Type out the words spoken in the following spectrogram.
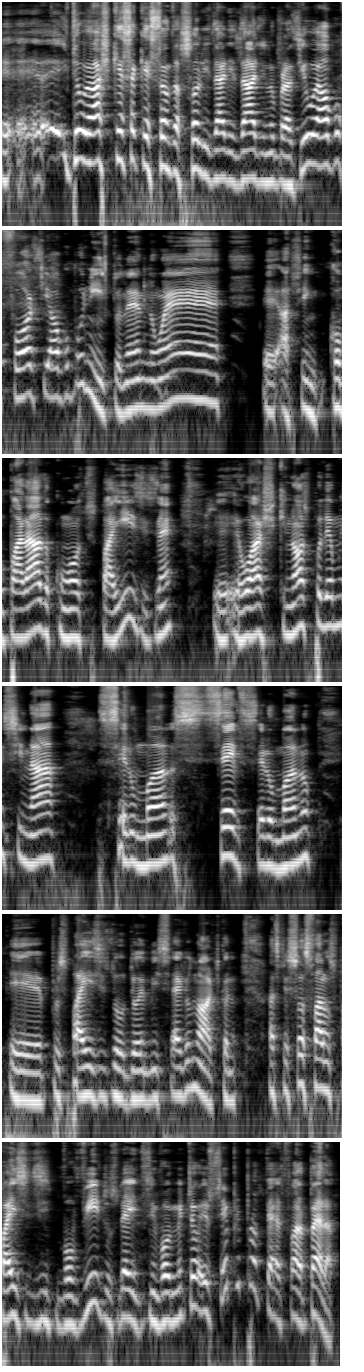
é, é, então eu acho que essa questão da solidariedade no Brasil é algo forte, algo bonito, né? Não é, é assim comparado com outros países, né? É, eu acho que nós podemos ensinar ser humano, ser ser humano eh, para os países do, do, hemisfério norte. As pessoas falam os países desenvolvidos, né, desenvolvimento, eu, eu sempre protesto, falo, pera,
